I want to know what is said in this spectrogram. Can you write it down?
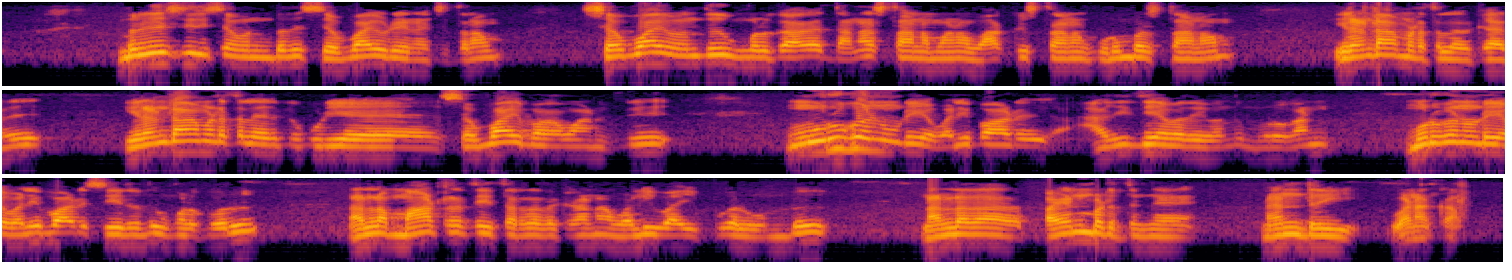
மிருகசீரிசம் என்பது செவ்வாயுடைய நட்சத்திரம். செவ்வாய் வந்து உங்களுக்காக தனஸ்தானமான வாக்குஸ்தானம் குடும்பஸ்தானம் இரண்டாம் இடத்துல இருக்காரு. இரண்டாம் இடத்துல இருக்கக்கூடிய செவ்வாய் பகவானுக்கு முருகனுடைய வழிபாடு அதிதேவதை வந்து முருகன் முருகனுடைய வழிபாடு செய்கிறது உங்களுக்கு ஒரு நல்ல மாற்றத்தை தர்றதுக்கான வழிவாய்ப்புகள் உண்டு. நல்லதாக பயன்படுத்துங்க. நன்றி. வணக்கம்.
